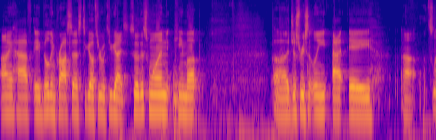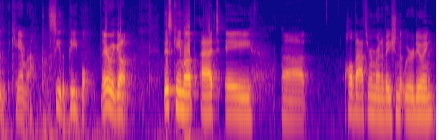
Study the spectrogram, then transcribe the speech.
I have a building process to go through with you guys. So this one came up uh, just recently at a. Uh, let's look at the camera. Let's see the people. There we go. This came up at a uh, hall bathroom renovation that we were doing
